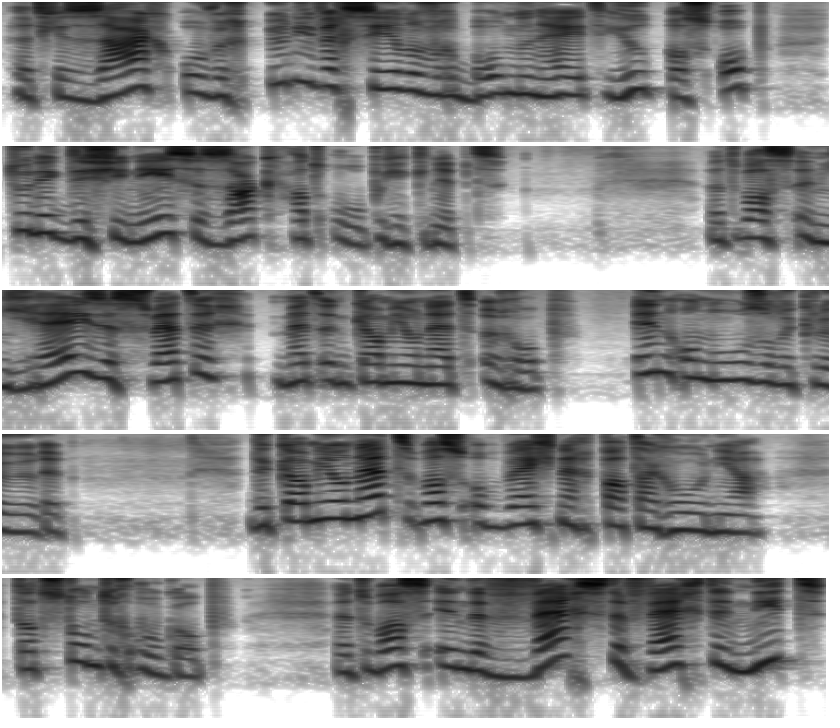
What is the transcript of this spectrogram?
Het gezaag over universele verbondenheid hield pas op toen ik de Chinese zak had opengeknipt. Het was een grijze sweater met een camionet erop, in onnozele kleuren. De camionet was op weg naar Patagonia. Dat stond er ook op. Het was in de verste verte niet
